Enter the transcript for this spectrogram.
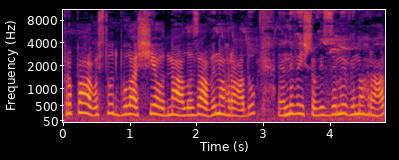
пропав. Ось тут була ще одна лоза винограду. Е, Не вийшов із зими виноград,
